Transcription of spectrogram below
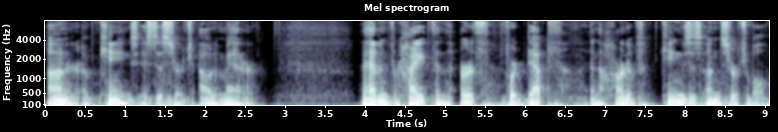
honor of kings is to search out a matter. The heaven for height and the earth for depth, and the heart of kings is unsearchable.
